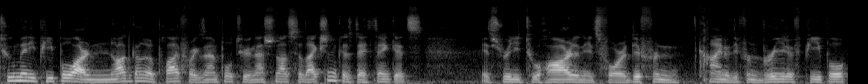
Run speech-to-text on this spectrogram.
Too many people are not going to apply, for example, to a national selection because they think it's it's really too hard and it's for a different kind of different breed of people.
